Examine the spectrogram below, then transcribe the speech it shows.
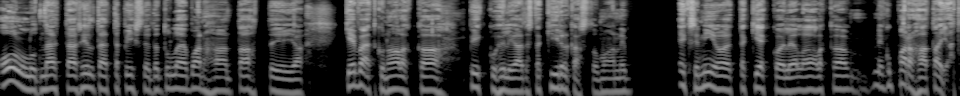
ollut. Näyttää siltä, että pisteitä tulee vanhaan tahtiin ja kevät kun alkaa pikkuhiljaa tästä kirkastumaan, niin eikö se niin ole, että kiekkoilijalla alkaa niin kuin parhaat ajat?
